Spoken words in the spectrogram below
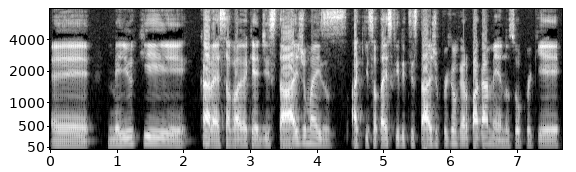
É, meio que, cara, essa vaga aqui é de estágio, mas aqui só tá escrito estágio porque eu quero pagar menos ou porque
